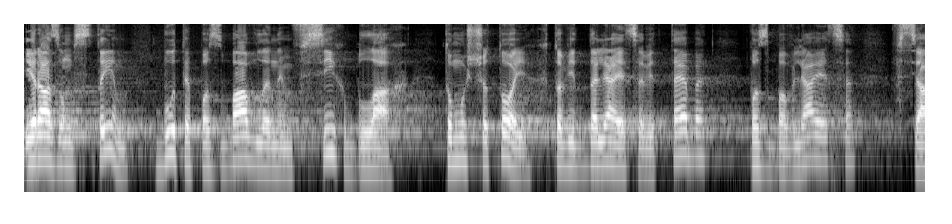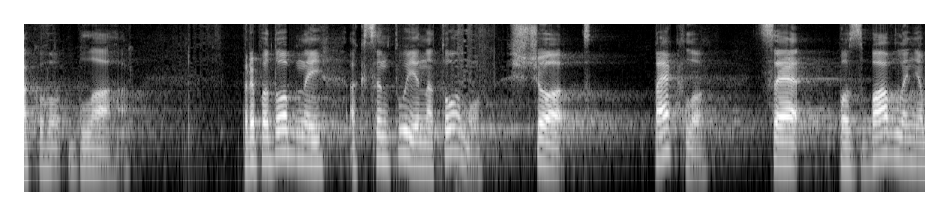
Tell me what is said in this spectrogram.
і разом з тим бути позбавленим всіх благ, тому що той, хто віддаляється від тебе, позбавляється всякого блага. Преподобний акцентує на тому, що пекло це позбавлення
